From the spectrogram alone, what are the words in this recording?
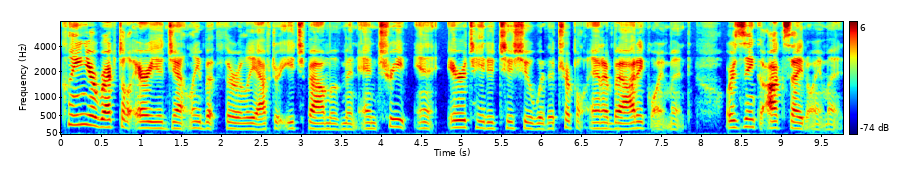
Clean your rectal area gently but thoroughly after each bowel movement and treat irritated tissue with a triple antibiotic ointment or zinc oxide ointment.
